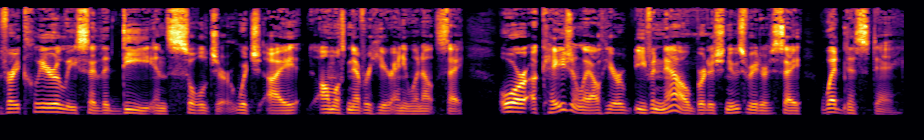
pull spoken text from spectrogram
very clearly say the D in soldier, which I almost never hear anyone else say. Or occasionally I'll hear, even now, British newsreaders say Wednesday.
